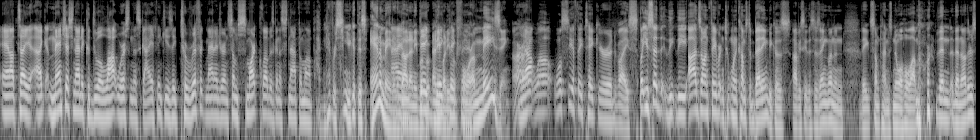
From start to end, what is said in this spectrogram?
and I'll tell you, like, Manchester United could do a lot worse than this guy. I think he's a terrific manager, and some smart club is going to snap him up. I've never seen you get this animated I about anybody, big, anybody big before. Amazing. All right. Yeah. Well, we'll see if they take your advice. But you said the, the, odds-on favorite when it comes to betting, because obviously this is England and they sometimes know a whole lot more than than others,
